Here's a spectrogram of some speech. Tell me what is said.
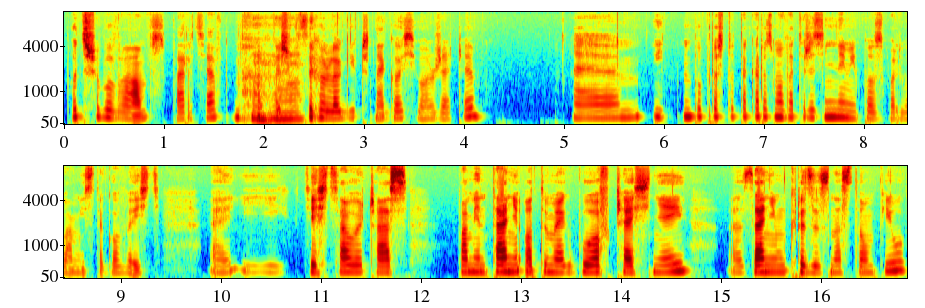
potrzebowałam wsparcia, mhm. też psychologicznego, siłą rzeczy. I po prostu taka rozmowa też z innymi pozwoliła mi z tego wyjść. E, I gdzieś cały czas pamiętanie o tym, jak było wcześniej, e, zanim kryzys nastąpił,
